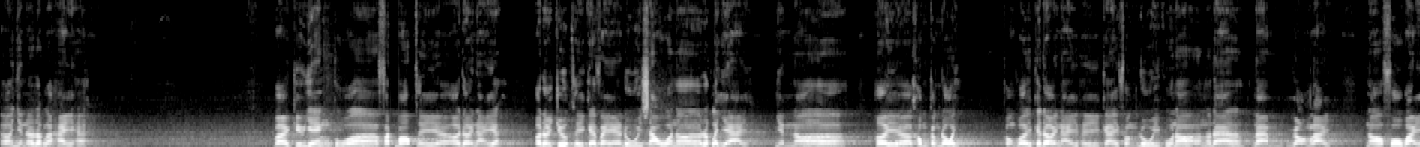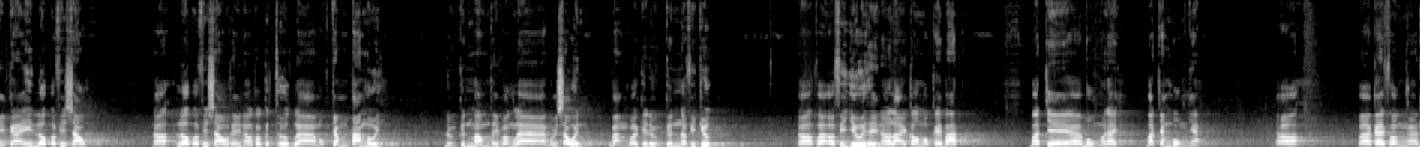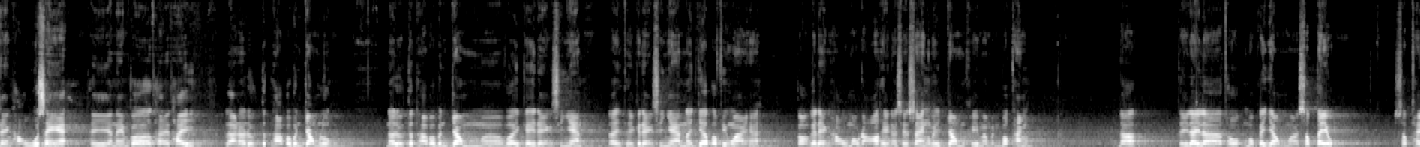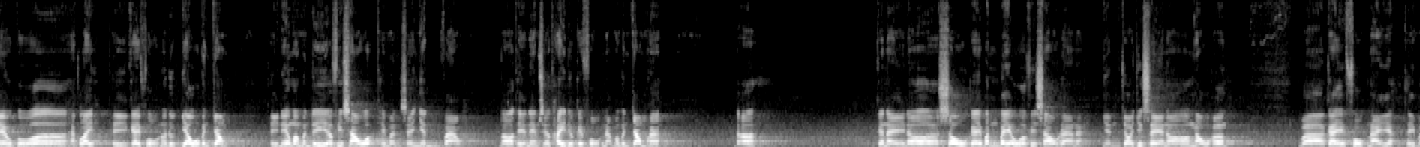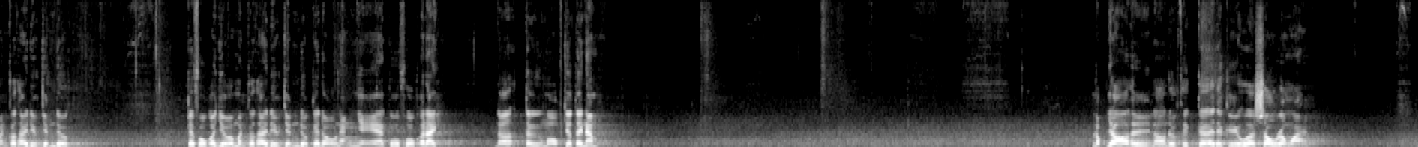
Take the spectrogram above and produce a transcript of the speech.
Đó nhìn nó rất là hay ha. Và kiểu dáng của ờ, phát bóp thì ờ, ở đời này á ở đời trước thì cái vè đuôi sau á, nó rất là dài. Nhìn nó hơi không cân đối. Còn với cái đời này thì cái phần đuôi của nó nó đã làm gọn lại. Nó phô bày cái lớp ở phía sau. Đó lớp ở phía sau thì nó có kích thước là 180 đường kính mâm thì vẫn là 16 inch, bằng với cái đường kính ở phía trước. Đó, và ở phía dưới thì nó lại có một cái bát bát che bùn ở đây, bát trắng bùn nha. Đó, và cái phần đèn hậu của xe thì anh em có thể thấy là nó được tích hợp ở bên trong luôn. Nó được tích hợp ở bên trong ờ, với cái đèn xi nhan. Đấy, thì cái đèn xi nhan nó chớp ở phía ngoài ha. Còn cái đèn hậu màu đỏ thì nó sẽ sáng ở phía trong khi mà mình bóp thắng. Đó thì đây là thuộc một cái dòng ờ, sóc teo sóc theo của à, hạt Harley thì cái phụ nó được giấu ở bên trong. Thì nếu mà mình đi ở phía sau á, thì mình sẽ nhìn vào. Đó thì anh em sẽ thấy được cái phụ nằm ở bên trong ha. Đó. Cái này nó sâu cái bánh béo ở phía sau ra nè nhìn cho chiếc xe nó ngầu hơn. Và cái phuộc này á, thì mình có thể điều chỉnh được. Cái phuộc ở giữa mình có thể điều chỉnh được cái độ nặng nhẹ của phuộc ở đây đó từ 1 cho tới 5 lọc gió thì nó được thiết kế theo kiểu ờ, sâu ra ngoài.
